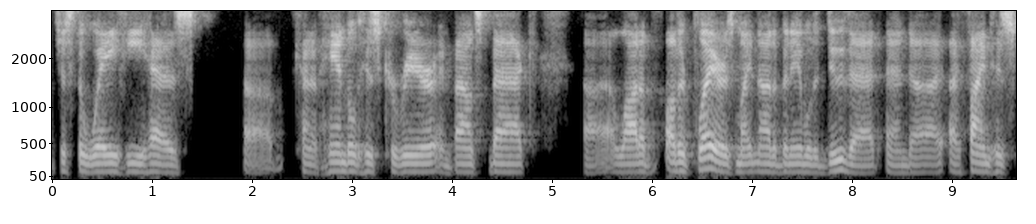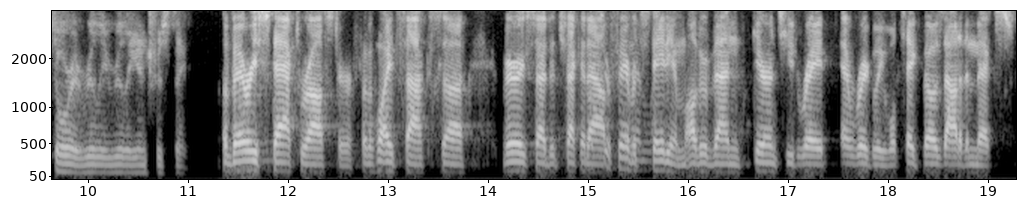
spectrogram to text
just the way he has kind of handled his career and bounced back uh, a lot of other players might not have been able to do that. And uh, I find his story really, really interesting. A very stacked roster for the White Sox. Uh, very excited to check it What's out. your favorite stadium other than Guaranteed Rate and Wrigley? We'll take those out of the mix.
